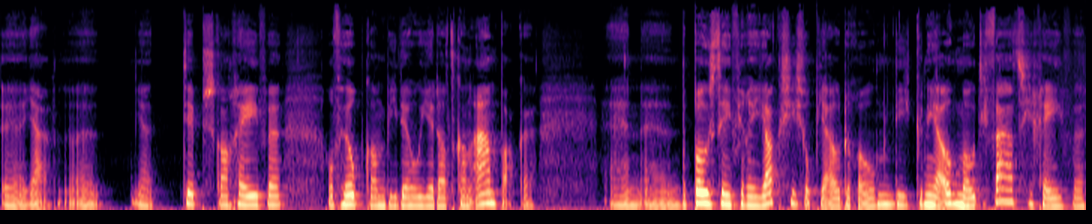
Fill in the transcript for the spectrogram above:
uh, ja, uh, ja, tips kan geven of hulp kan bieden hoe je dat kan aanpakken. En uh, de positieve reacties op jouw droom, die kunnen je ook motivatie geven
